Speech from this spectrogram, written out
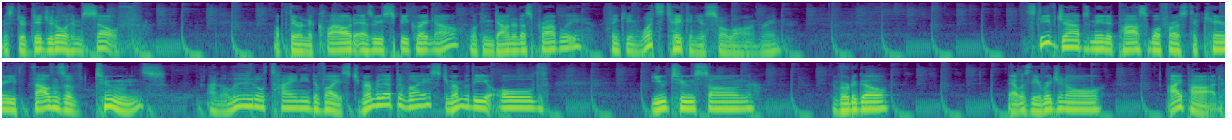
Mr. Digital himself. Up there in the cloud as we speak right now, looking down at us probably, thinking, what's taking you so long, right? Steve Jobs made it possible for us to carry thousands of tunes on a little tiny device. Do you remember that device? Do you remember the old U2 song, Vertigo? That was the original iPod.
